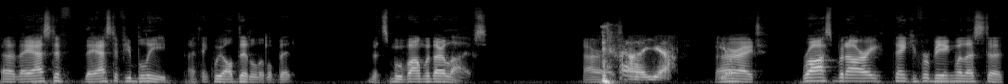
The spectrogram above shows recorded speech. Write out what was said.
uh, they asked if they asked if you bleed. I think we all did a little bit. Let's move on with our lives. All right. Uh, yeah. All right. Ross Benari, thank you for being with us to,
